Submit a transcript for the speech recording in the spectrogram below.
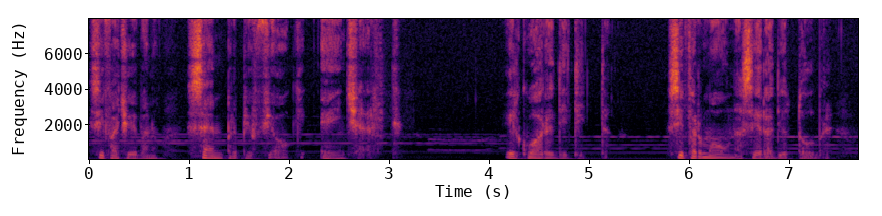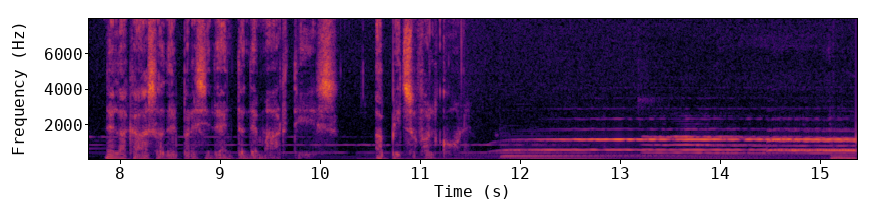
si facevano sempre più fiochi e incerti. Il cuore di Titta si fermò una sera di ottobre nella casa del presidente De Martis a Pizzo Falcone. thank you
